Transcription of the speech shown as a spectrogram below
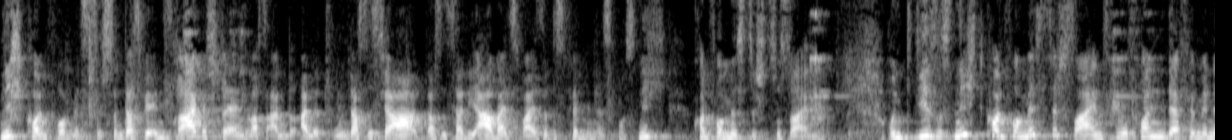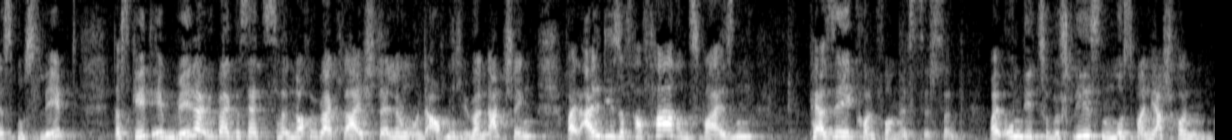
nicht konformistisch sind, dass wir in Frage stellen, was alle tun. Das ist ja, das ist ja die Arbeitsweise des Feminismus, nicht konformistisch zu sein. Und dieses nicht konformistisch sein, wovon der Feminismus lebt, das geht eben weder über Gesetze noch über Gleichstellung und auch nicht über Nudging, weil all diese Verfahrensweisen per se konformistisch sind. Weil um die zu beschließen, muss man ja schon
